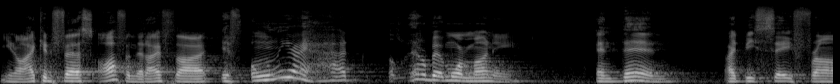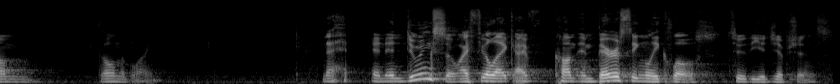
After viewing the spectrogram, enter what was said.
You know, I confess often that I've thought, if only I had a little bit more money, and then I'd be safe from fill in the blank. Now, and in doing so, I feel like I've come embarrassingly close to the Egyptians.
